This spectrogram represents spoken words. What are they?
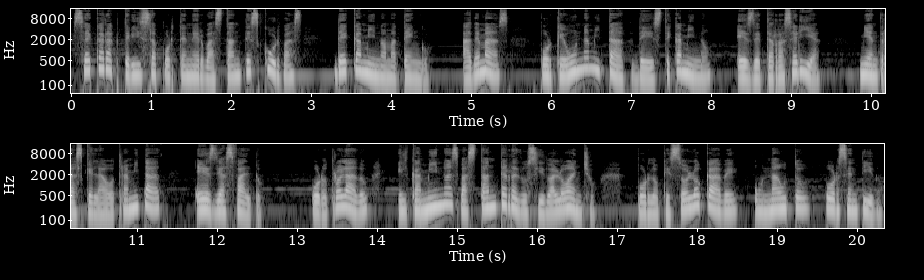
se caracteriza por tener bastantes curvas de camino a Matengo, además porque una mitad de este camino es de terracería, mientras que la otra mitad es de asfalto. Por otro lado, el camino es bastante reducido a lo ancho, por lo que solo cabe un auto por sentido.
